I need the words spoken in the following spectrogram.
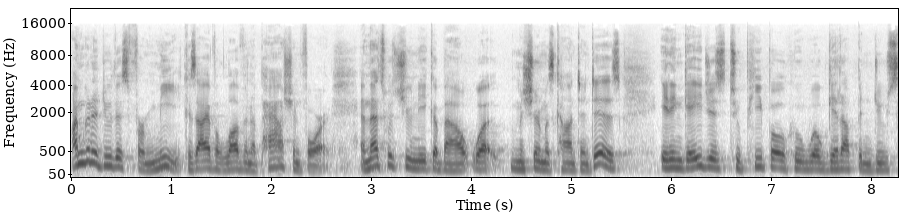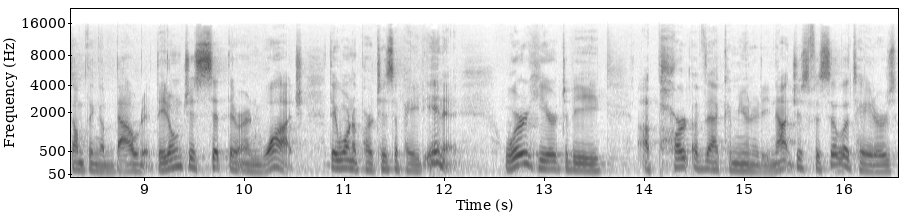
I'm going to do this for me because I have a love and a passion for it. And that's what's unique about what Machinima's content is. It engages to people who will get up and do something about it. They don't just sit there and watch, they want to participate in it. We're here to be a part of that community, not just facilitators,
